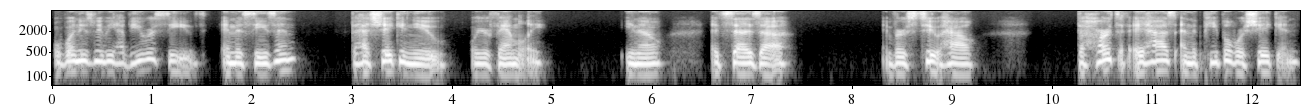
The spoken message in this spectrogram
or what news maybe have you received in this season that has shaken you or your family? You know, it says uh, in verse 2 how the hearts of Ahaz and the people were shaken,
